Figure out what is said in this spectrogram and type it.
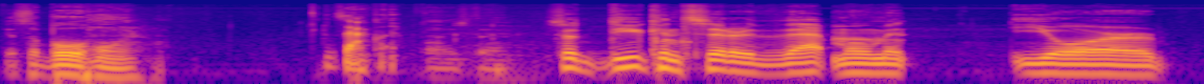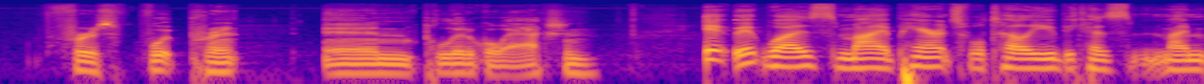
It's a bullhorn. Exactly. So, do you consider that moment your first footprint in political action? It, it was. My parents will tell you because my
